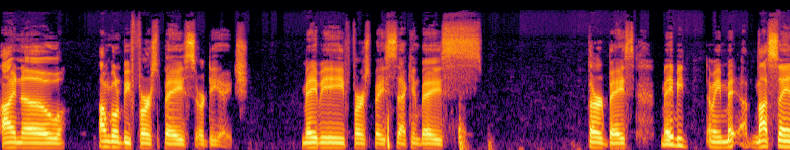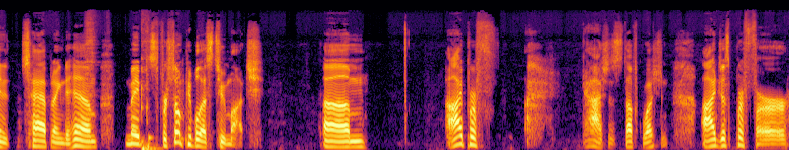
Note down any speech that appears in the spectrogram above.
I know I'm going to be first base or DH. Maybe first base, second base, third base. Maybe I mean, I'm not saying it's happening to him. Maybe for some people that's too much. Um, I prefer. Gosh, it's a tough question. I just prefer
